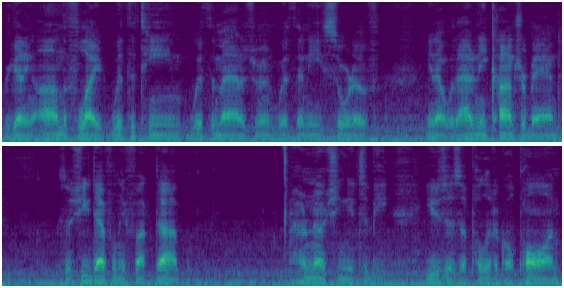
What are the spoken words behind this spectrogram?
We're getting on the flight with the team, with the management, with any sort of, you know, without any contraband. So she definitely fucked up. I don't know if she needs to be used as a political pawn.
